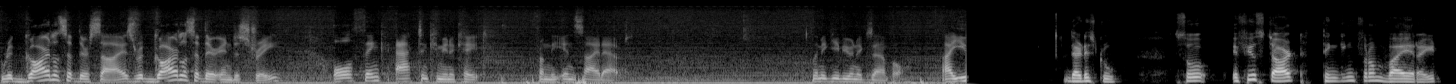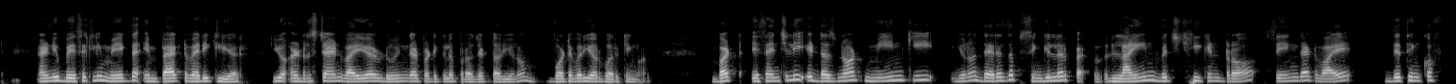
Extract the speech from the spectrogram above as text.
regardless of their size, regardless of their industry, all think, act, and communicate from the inside out. Let me give you an example. I use that is true. So if you start thinking from why, right, and you basically make the impact very clear, you understand why you are doing that particular project or you know whatever you're working on. But essentially, it does not mean कि you know there is a singular line which he can draw saying that why they think of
